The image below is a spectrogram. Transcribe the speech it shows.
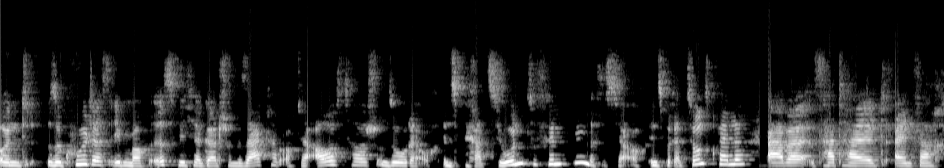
Und so cool das eben auch ist, wie ich ja gerade schon gesagt habe, auch der Austausch und so oder auch Inspiration zu finden, das ist ja auch Inspirationsquelle, aber es hat halt einfach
